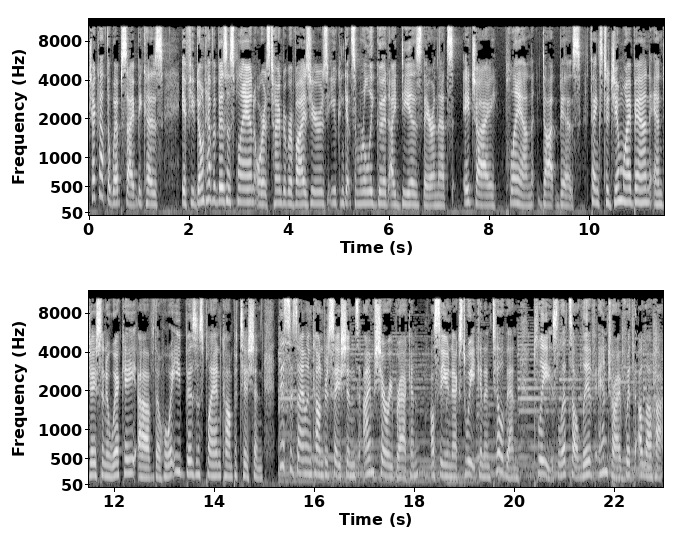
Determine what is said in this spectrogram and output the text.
check out the website because if you don't have a business plan or it's time to revise yours, you can get some really good ideas there. And that's hiplan.biz. Thanks to Jim Wyban and Jason Ueki of the Hawaii Business Plan Competition. This is Island Conversations. I'm Sherry Bracken. I'll see you next week. And until then, please let's all live and drive with aloha.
